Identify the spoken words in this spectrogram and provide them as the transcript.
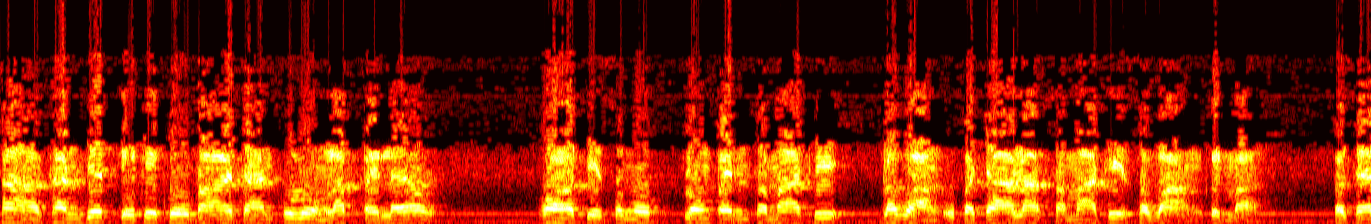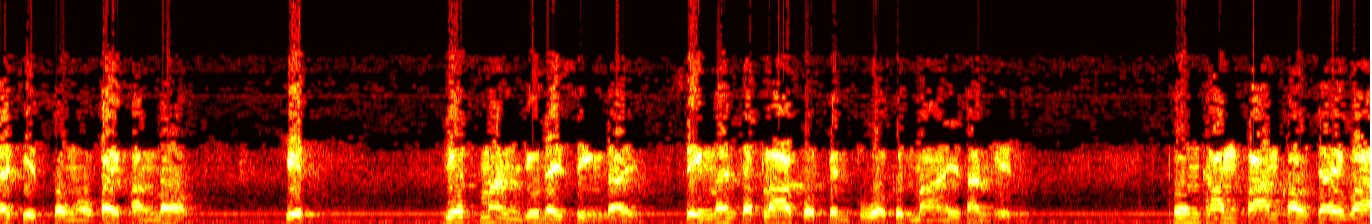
ถ้าท่านยึดอยู่ที่ครูบาอาจารย์ผู้ล่วงลับไปแล้ว พอจิตสงบลงเป็นสมาธิระหว่างอุปจารสมาธิสว่างขึ้นมา กระแสจิตส่งออกไปข้างนอก จิตยึดมั่นอยู่ในสิ่งใด สิ่งนั้นจะปรากฏเป็นตัวขึ้นมาให้ท่านเห็นเพิ่งทำความเข้าใจว่า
